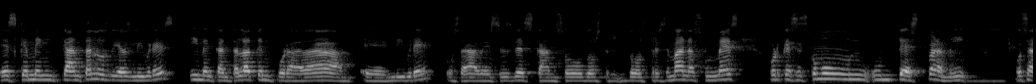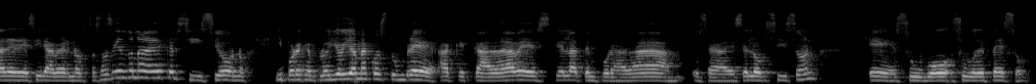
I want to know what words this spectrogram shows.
es que me encantan los días libres y me encanta la temporada eh, libre, o sea, a veces descanso dos tres, semanas, un mes, porque ese es como un, un, test para mí, o sea, de decir, a ver, no estás haciendo nada de ejercicio, no. Y por ejemplo, yo ya me acostumbré a que cada vez que la temporada, o sea, es el off-season, eh, subo, subo de peso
